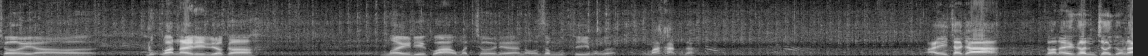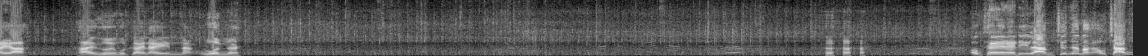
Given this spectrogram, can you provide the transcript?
Trời ờ, đụng đoạn này thì được ờ, mây đi qua mặt trời nên là nó dâm một tí mọi người ạ. nó mát hẳn ra. Ây, cha cha. Đoạn này gần chơi kiểu này à? Hai người một cái này nặng luôn này. Ông thề này đi làm trước đã mặc áo trắng.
